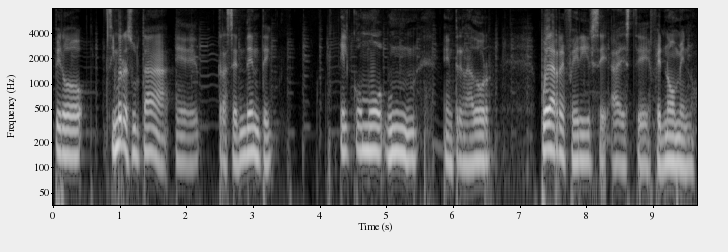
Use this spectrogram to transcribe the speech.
pero sí me resulta eh, trascendente el cómo un entrenador pueda referirse a este fenómeno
